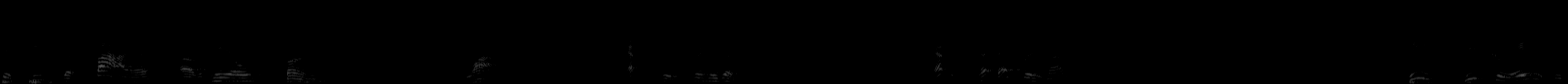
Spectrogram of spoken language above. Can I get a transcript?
to keep the fire of hell burning. Wow. That was pretty friendly, wasn't it? That was that, that's pretty nice. He he created the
